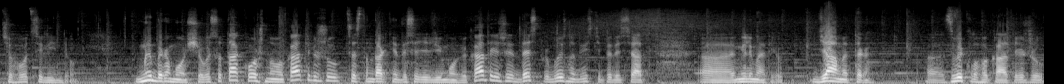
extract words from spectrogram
цього циліндру. Ми беремо, що висота кожного картриджу, це стандартні 10-дюймові картриджі, десь приблизно 250 мм. Діаметр е, звиклого картриджу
